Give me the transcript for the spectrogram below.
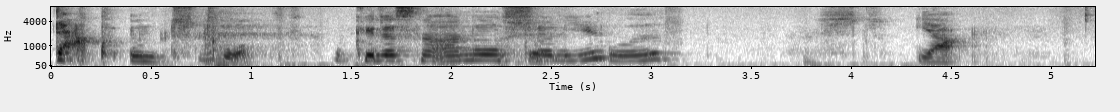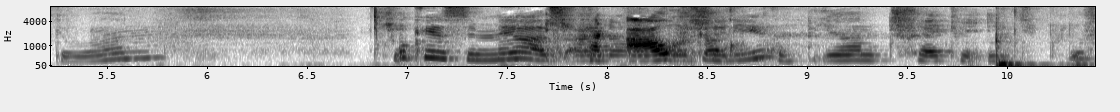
Duck und Tor. Okay, das ist eine andere Shelly. Ja. Gewonnen. Okay, es sind mehr als Ich eine kann auch Shelly. probieren, Jackie ins Plus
